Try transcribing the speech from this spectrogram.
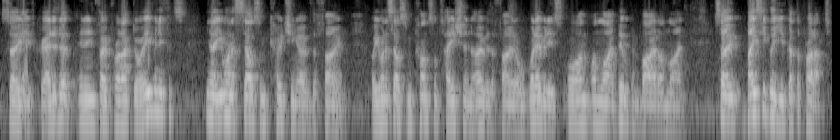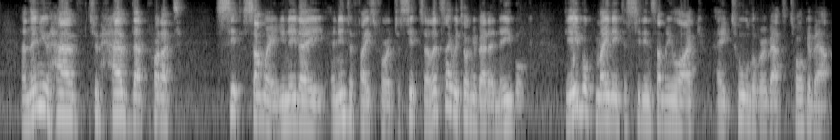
So yeah. you've created a, an info product, or even if it's you know you want to sell some coaching over the phone or you want to sell some consultation over the phone or whatever it is, or on, online. People can buy it online. So basically, you've got the product, and then you have to have that product sit somewhere. You need a an interface for it to sit. So let's say we're talking about an ebook. The ebook may need to sit in something like a tool that we're about to talk about.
